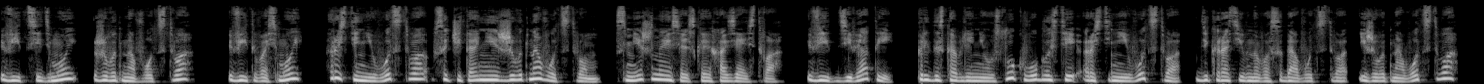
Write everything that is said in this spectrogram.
Вид седьмой – животноводство. Вид восьмой растениеводство в сочетании с животноводством, смешанное сельское хозяйство. Вид девятый – предоставление услуг в области растениеводства, декоративного садоводства и животноводства,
